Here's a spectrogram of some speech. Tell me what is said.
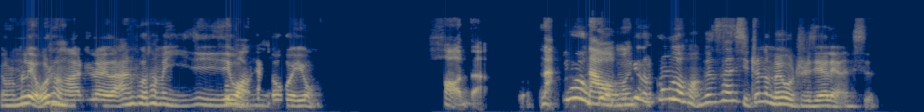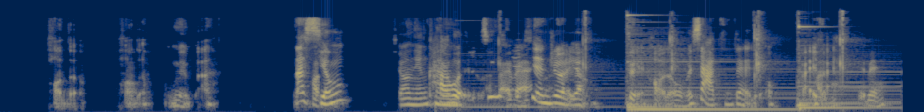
有什么流程啊之类的，按说他们一季一季往下都会用。好的，那因为那我们这个工作坊跟三喜真的没有直接联系。好的好的，我明白了。那行，行，您开会今，天拜拜，先这样。对，好的，我们下次再聊，拜拜。拜拜。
